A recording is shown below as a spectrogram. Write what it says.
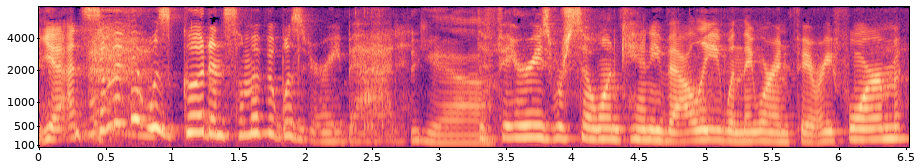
yeah, and some of it was good and some of it was very bad. Yeah. The fairies were so uncanny valley when they were in fairy form.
